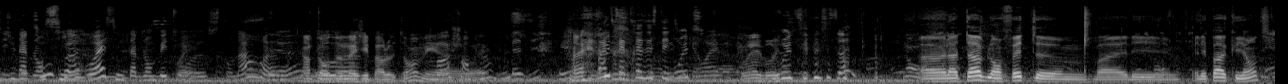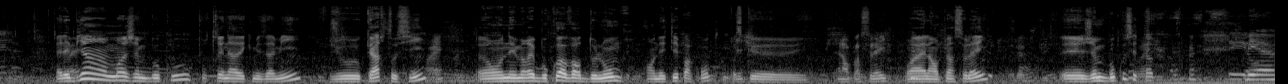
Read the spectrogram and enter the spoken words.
C'est une table en ciment. Ouais, c'est une table en béton euh, standard. euh, Un peu plutôt, endommagé par le temps, mais. moche euh, un peu ouais. en plus. Pas très très esthétique. hein, ouais. Ouais, brut. Brut, c'est ça. Euh, la table, en fait, euh, bah, elle est, elle est pas accueillante. Elle est bien, moi j'aime beaucoup pour traîner avec mes amis. Je joue aux cartes aussi. Ouais. Euh, on aimerait beaucoup avoir de l'ombre en été par contre, parce que Elle est en plein soleil ouais, elle est en plein soleil. Et j'aime beaucoup cette table. Mais euh,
